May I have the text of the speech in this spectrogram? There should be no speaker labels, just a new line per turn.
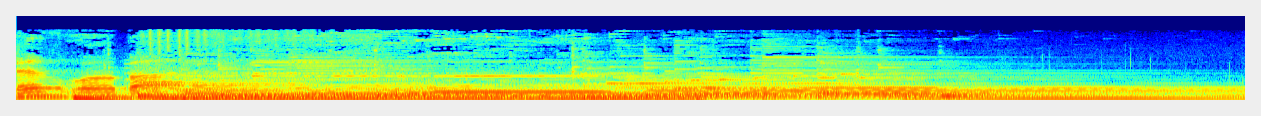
生活吧。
